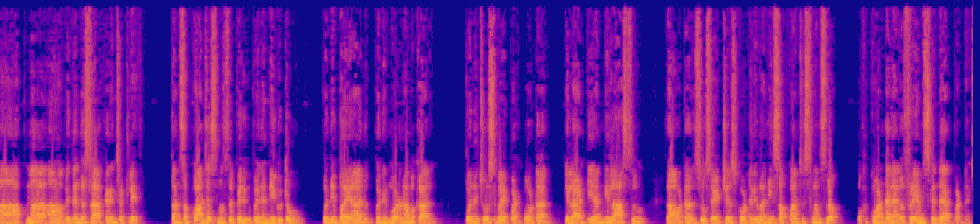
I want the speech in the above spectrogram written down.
ఆ ఆత్మ ఆ విధంగా సహకరించట్లేదు. తన సబ్ కాన్షియస్నెస్లో పెరిగిపోయిన నెగిటివ్ కొన్ని భయాలు కొన్ని మూఢనమ్మకాలు కొన్ని చూసి భయపడిపోవటాలు ఇలాంటి అన్ని లాస్ రావటాలు సూసైడ్ చేసుకోవటాలు ఇవన్నీ సబ్ కాన్షియస్ మనసులో ఒక కొండ లేక ఫ్రేమ్స్ కింద ఏర్పడ్డాయి.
